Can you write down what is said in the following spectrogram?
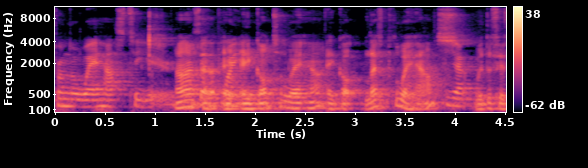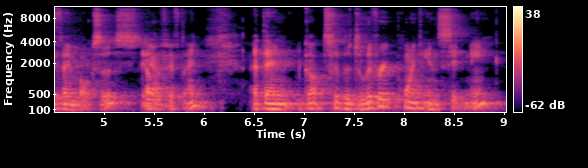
from the warehouse to you. No, Is that the it, point? it got to the warehouse. It got left to the warehouse Yeah. with the fifteen boxes, the Yeah. other fifteen. It then got to the delivery point in Sydney.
